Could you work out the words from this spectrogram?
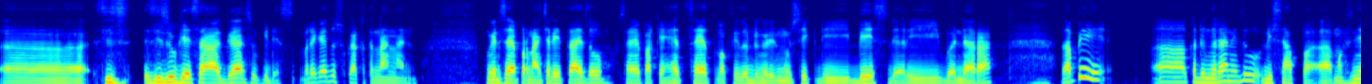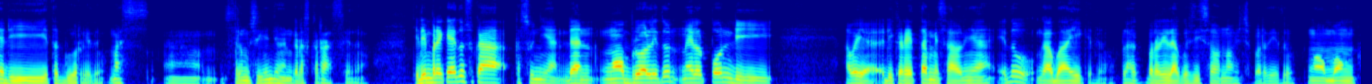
uh, Shizuge Saga Sukides. Mereka itu suka ketenangan. Mungkin saya pernah cerita itu, saya pakai headset waktu itu dengerin musik di base dari bandara. Tapi uh, kedengeran itu disapa, uh, maksudnya ditegur itu. Mas, uh, setel musiknya jangan keras-keras gitu. Jadi mereka itu suka kesunyian dan ngobrol itu nelpon di apa ya di kereta misalnya itu nggak baik gitu. Perilaku si sono seperti itu. Ngomong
